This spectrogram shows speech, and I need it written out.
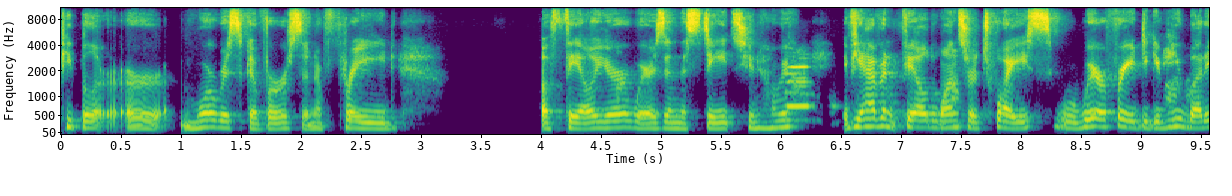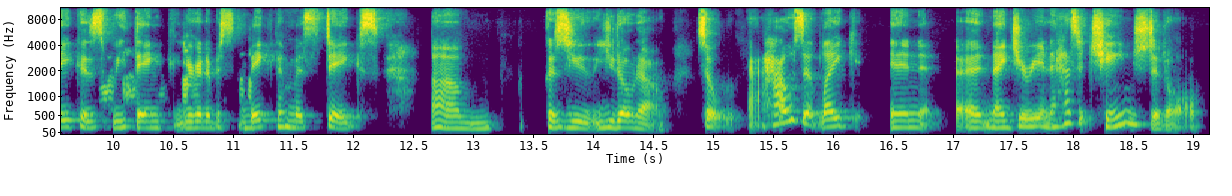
people are, are more risk averse and afraid of failure. Whereas in the States, you know, if, if you haven't failed once or twice, we're afraid to give you money because we think you're going to make the mistakes because you you don't know. So how's it like in uh, Nigeria, and has it changed at all?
